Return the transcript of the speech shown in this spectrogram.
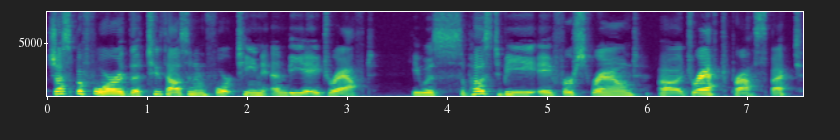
just before the 2014 NBA draft. He was supposed to be a first round uh, draft prospect,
